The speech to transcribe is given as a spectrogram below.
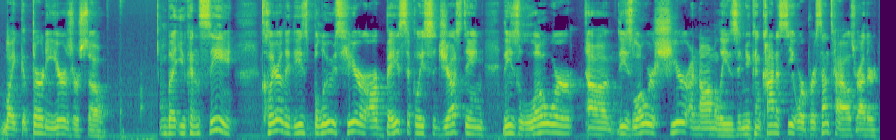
like 30 years or so. But you can see clearly these blues here are basically suggesting these lower uh, these lower shear anomalies and you can kind of see or percentiles rather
